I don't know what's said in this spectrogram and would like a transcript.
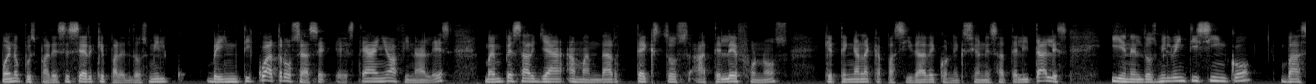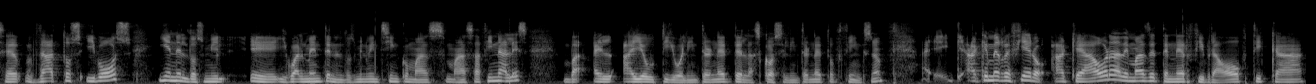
bueno, pues parece ser que para el 2024, o sea, este año a finales, va a empezar ya a mandar textos a que tengan la capacidad de conexiones satelitales. Y en el 2025 va a ser datos y voz y en el 2000 eh, igualmente en el 2025 más, más a finales va el IoT o el Internet de las cosas, el Internet of Things, ¿no? ¿A qué me refiero? A que ahora además de tener fibra óptica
